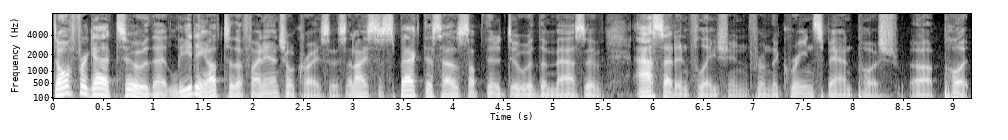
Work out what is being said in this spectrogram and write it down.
Don't forget, too, that leading up to the financial crisis, and I suspect this has something to do with the massive asset inflation from the Greenspan push uh, put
